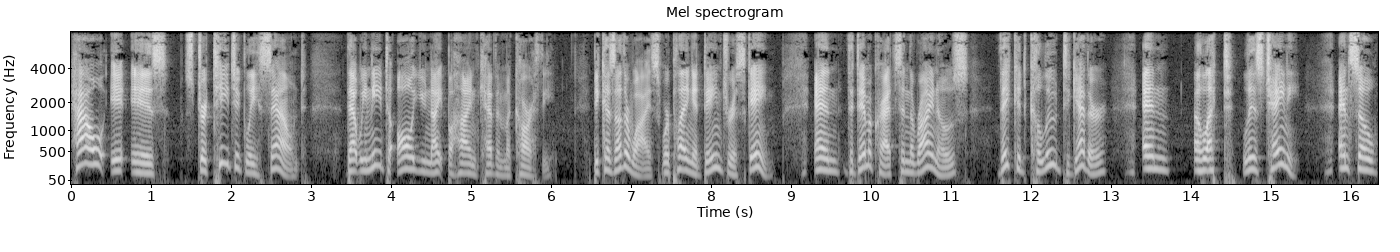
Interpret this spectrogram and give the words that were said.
how it is strategically sound that we need to all unite behind Kevin McCarthy. Because otherwise, we're playing a dangerous game. And the Democrats and the rhinos, they could collude together and elect Liz Cheney. And so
